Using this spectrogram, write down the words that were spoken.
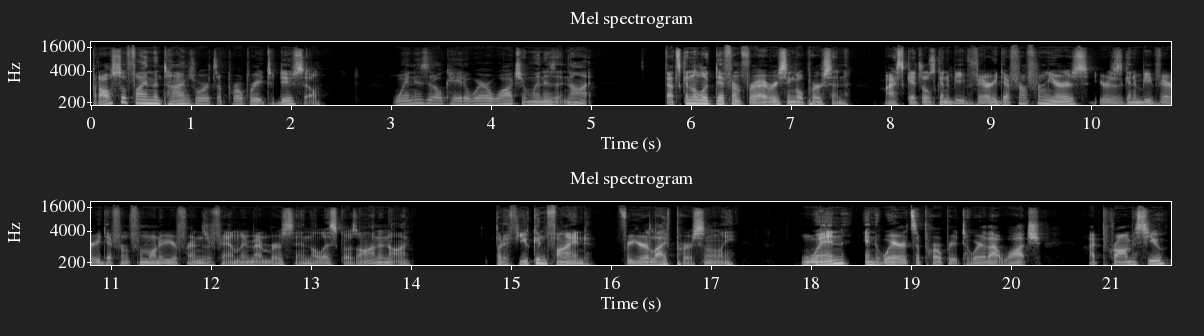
but also find the times where it's appropriate to do so when is it okay to wear a watch and when is it not? That's going to look different for every single person. My schedule is going to be very different from yours. Yours is going to be very different from one of your friends or family members, and the list goes on and on. But if you can find for your life personally when and where it's appropriate to wear that watch, I promise you,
